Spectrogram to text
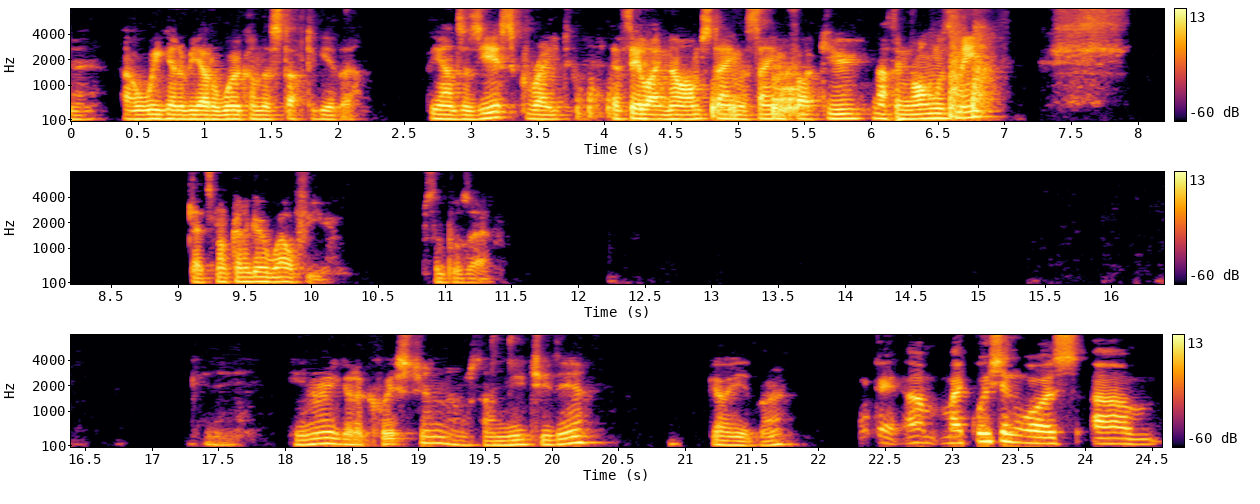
know, are we going to be able to work on this stuff together? The answer is yes, great. If they're like, no, I'm staying the same, fuck you, nothing wrong with me, that's not going to go well for you. Simple as that. Okay. Henry, you got a question? I'll just unmute you there. Go ahead, bro. Okay. Um, my question was um,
